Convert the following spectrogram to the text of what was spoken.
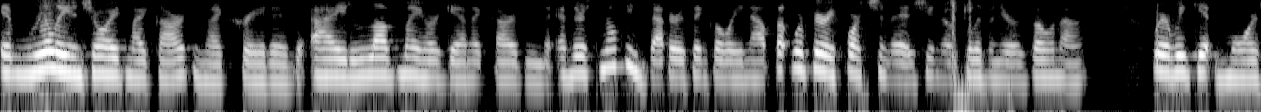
really enjoyed my garden I created. I love my organic garden, and there's nothing better than going out. But we're very fortunate, as you know, to live in Arizona, where we get more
